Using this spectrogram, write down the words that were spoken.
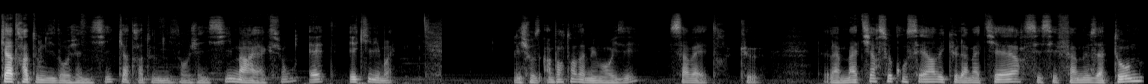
quatre atomes d'hydrogène ici, quatre atomes d'hydrogène ici. Ma réaction est équilibrée. Les choses importantes à mémoriser, ça va être que la matière se conserve et que la matière, c'est ces fameux atomes,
